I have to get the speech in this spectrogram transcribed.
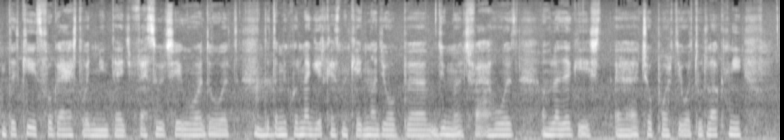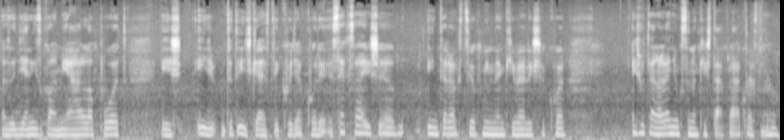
mint egy készfogást, vagy mint egy feszültségoldót. Uh-huh. Tehát amikor megérkeznek egy nagyobb gyümölcsfához, ahol az egész csoport jól tud lakni, az egy ilyen izgalmi állapot, és így, tehát így kezdik, hogy akkor szexuális interakciók mindenkivel, és akkor és utána lenyugszanak és táplálkoznak.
